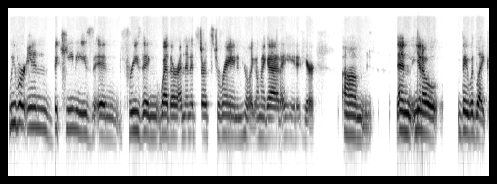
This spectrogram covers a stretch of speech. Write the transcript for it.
we were in bikinis in freezing weather, and then it starts to rain, and you're like, oh my God, I hate it here. Um, and you know, they would like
